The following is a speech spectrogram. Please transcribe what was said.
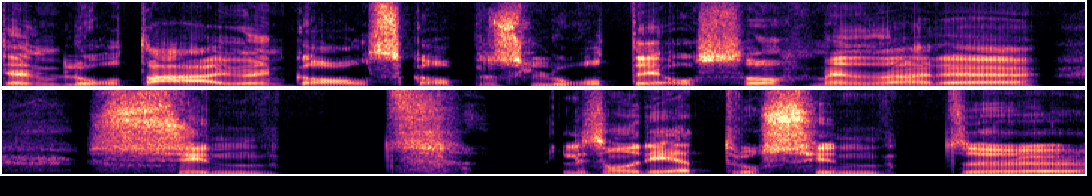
Den låta er jo en galskapens låt, det også, med den derre synt Litt sånn retrosynt uh,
